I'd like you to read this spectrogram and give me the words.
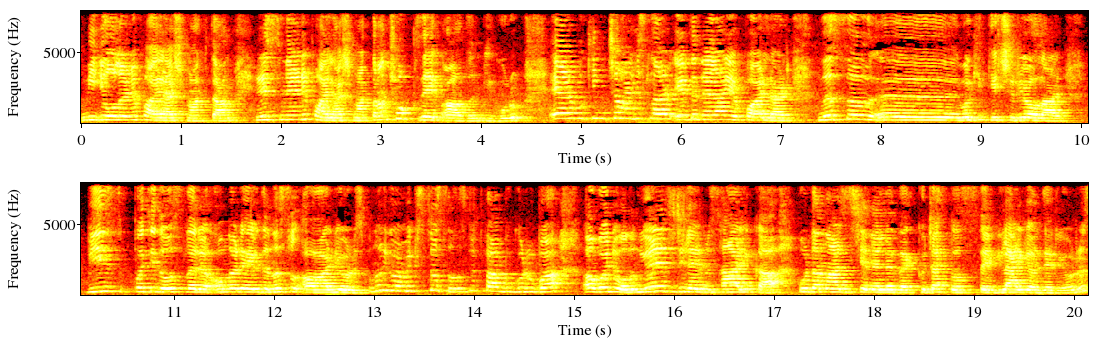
videolarını paylaşmaktan, resimlerini paylaşmaktan çok zevk aldığım bir grup. Eğer King Charles'lar evde neler yaparlar, nasıl e, vakit geçiriyorlar, biz pati dostları onları evde nasıl ağırlıyoruz bunları görmek istiyorsanız lütfen bu gruba abone olun. Yöneticilerimiz harika. Buradan Arzu Şener'le de kucak dolusu sevgiler gönderiyoruz.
